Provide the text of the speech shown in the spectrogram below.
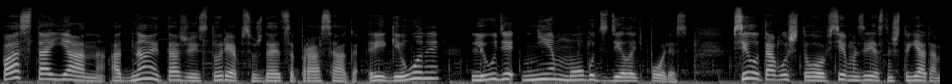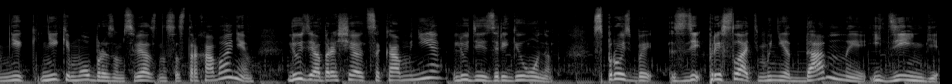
постоянно одна и та же история обсуждается про ОСАГО. Регионы, люди не могут сделать полис. В силу того, что всем известно, что я там нек- неким образом связана со страхованием, люди обращаются ко мне, люди из регионов, с просьбой прислать мне данные и деньги.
